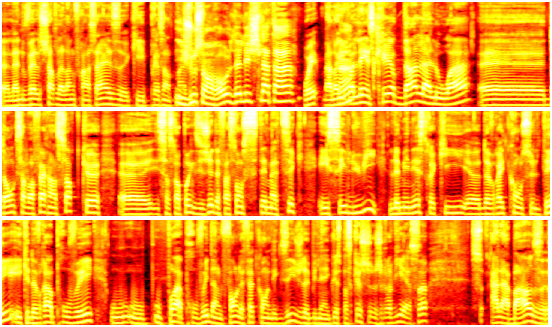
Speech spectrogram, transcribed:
euh, la nouvelle charte de la langue française euh, qui est présentement... Il joue son rôle de législateur. Oui, alors Hein? il va l'inscrire dans la loi, donc ça va faire en sorte que euh, ça ne sera pas exigé de façon systématique. Et c'est lui, le ministre, qui euh, devra être consulté et qui devra approuver ou, ou- ou pas approuver, dans le fond, le fait qu'on exige le bilinguisme. Parce que je, je reviens à ça. À la base,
